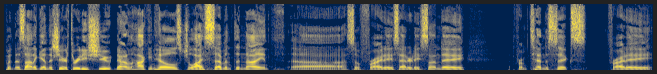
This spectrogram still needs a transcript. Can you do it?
putting this on again this year. 3D shoot down in the Hocking Hills, July 7th and 9th. Uh, so Friday, Saturday, Sunday from 10 to 6. Friday,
